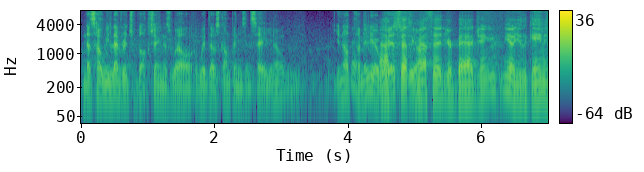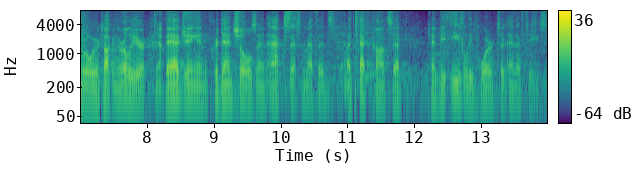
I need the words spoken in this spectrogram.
and that's how we leverage blockchain as well with those companies and say, you know, you're not familiar with access it. we are. method, your badging, you, you know, you the gaming where we were talking earlier, Yeah. badging and credentials and access methods, Yeah. a tech concept can be easily ported to NFTs.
